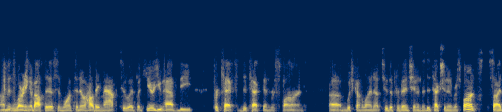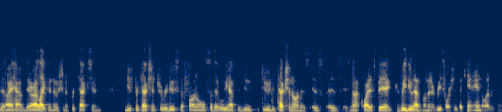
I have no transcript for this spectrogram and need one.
um, is learning about this and want to know how they map to it. But here you have the protect, detect, and respond, um, which kind of line up to the prevention and the detection and response side that I have there. I like the notion of protection. Use protection to reduce the funnel so that what we have to do do detection on is is is, is not quite as big because we do have limited resources that can't handle everything.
